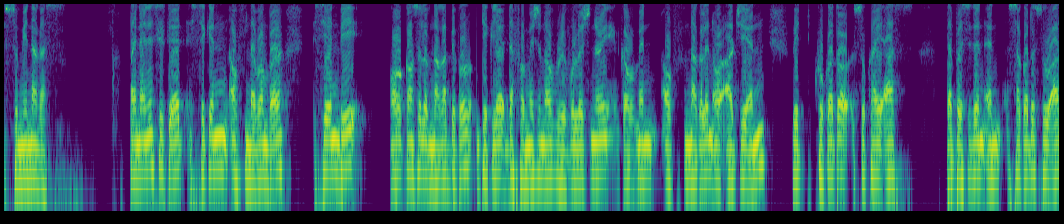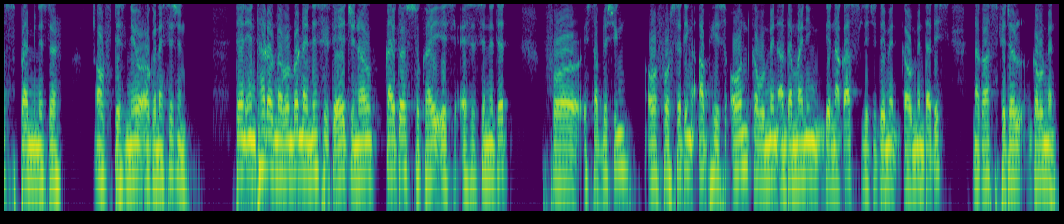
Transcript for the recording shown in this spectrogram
Sumi Nagas. By 1968, 2nd of November, CNP or Council of Naga People declared the formation of Revolutionary Government of Nagaland or RGN with Kughato Sukhai as the president and Scato Swu as prime minister of this new organization. Then in 3rd of November 1968, General Kaito Sukhai is assassinated for establishing or for setting up his own government undermining the Naga's legitimate government that is Naga's federal government.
